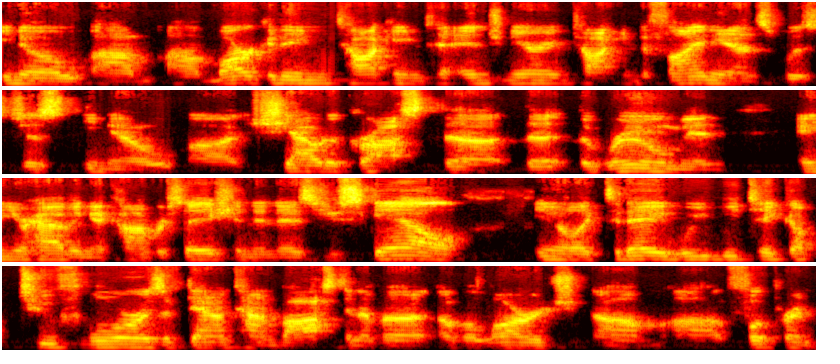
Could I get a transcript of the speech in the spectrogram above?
you know, um, uh, marketing, talking to engineering, talking to finance was just, you know, uh, shout across the, the, the room and, and you're having a conversation. And as you scale, you know, like today we, we take up two floors of downtown Boston of a, of a large um, uh, footprint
